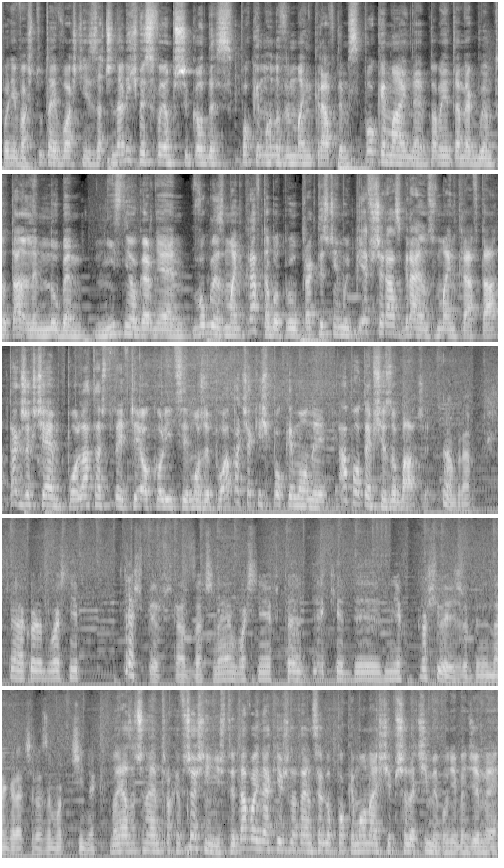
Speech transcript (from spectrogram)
ponieważ tutaj właśnie zaczynaliśmy swoją przygodę z Pokemonowym Minecraftem, z Pokeminem. Pamiętam jak byłem totalnym noobem, nic nie ogarniałem w ogóle z Minecrafta, bo to był praktycznie mój pierwszy raz grając w Minecrafta. Także chciałem polatać tutaj w tej okolicy, może połapać jakieś Pokemony, a potem się zobaczy. Dobra. Ja akurat właśnie też pierwszy raz zaczynałem właśnie wtedy, kiedy mnie poprosiłeś, żeby nagrać razem odcinek. No ja zaczynałem trochę wcześniej niż ty. Dawaj na jakiegoś latającego Pokemona i się przelecimy, bo nie będziemy,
